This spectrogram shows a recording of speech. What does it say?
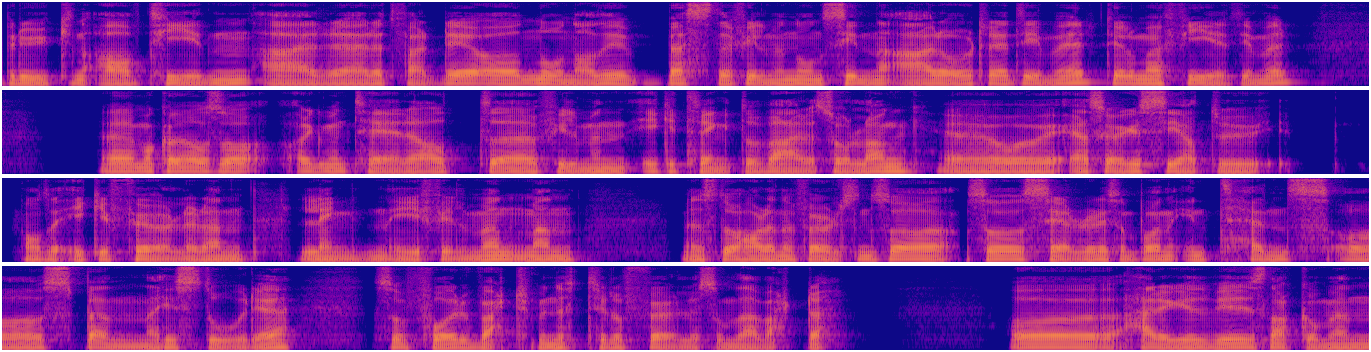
bruken av tiden er rettferdig. Og noen av de beste filmene noensinne er over tre timer, til og med fire timer. Man kan jo også argumentere at filmen ikke trengte å være så lang, og jeg skal ikke si at du måte ikke føler den lengden i filmen, men mens du har denne følelsen, så, så, ser du liksom på en intens og spennende historie som får hvert minutt til å føles som det er verdt det. Og herregud, vi snakker om en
